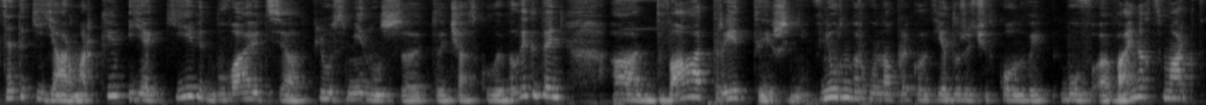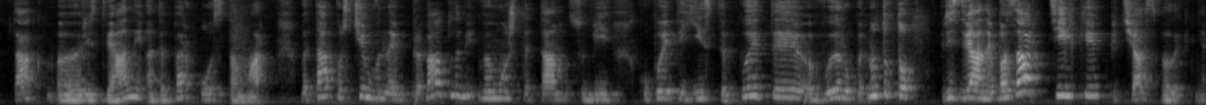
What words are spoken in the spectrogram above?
Це такі ярмарки, які відбуваються плюс-мінус е, той час, коли Великдень, 2-3 тижні. В Нюрнбергу, наприклад, є дуже чутковий був е, Вайнахтсмаркт, так, е, різдвяний, а тепер Остамаркт. Ви також, чим вони привабливі, ви можете там собі купити, їсти, пити, вироби. Ну, тобто різдвяний базар тільки під час Великдня.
